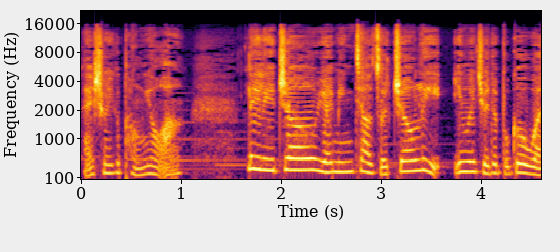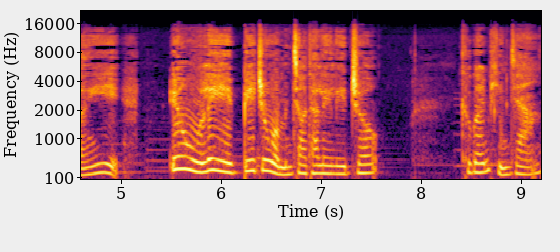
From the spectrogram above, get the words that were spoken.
来说一个朋友啊。莉莉周原名叫做周丽，因为觉得不够文艺，用武力逼着我们叫她莉莉周。客观评价，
